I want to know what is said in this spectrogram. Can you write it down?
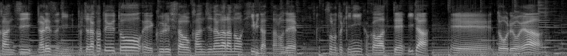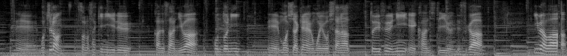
感じられずにどちらかというと、えー苦しさを感じながらの日々だったのでその時に関わっていた、えー同僚や、えーもちろんその先にいる患者さんには本当に、え申し訳ない思いをしたなというふうに、え感じているんですが今は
